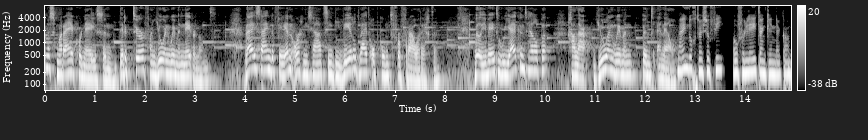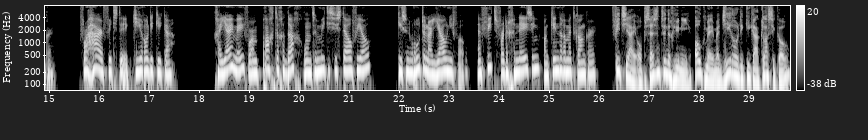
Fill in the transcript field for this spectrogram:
naam is Marije Cornelissen, directeur van UN Women Nederland. Wij zijn de VN-organisatie die wereldwijd opkomt voor vrouwenrechten. Wil je weten hoe jij kunt helpen? Ga naar unwomen.nl. Mijn dochter Sophie overleed aan kinderkanker. Voor haar fietste ik Giro di Kika. Ga jij mee voor een prachtige dag rond de mythische Stelvio? Kies een route naar jouw niveau en fiets voor de genezing van kinderen met kanker. Fiets jij op 26 juni ook mee met Giro di Kika Classico?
